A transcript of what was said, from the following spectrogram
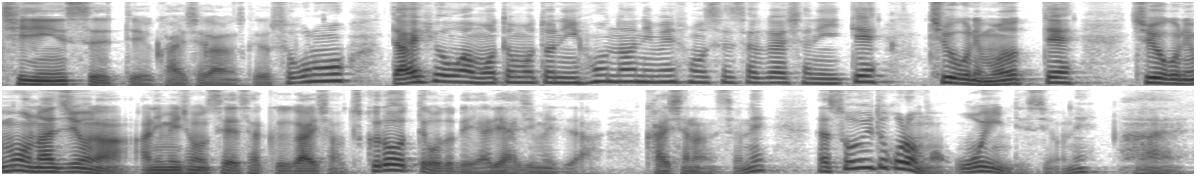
チリンスっていう会社があるんですけどそこの代表はもともと日本のアニメーション制作会社にいて中国に戻って中国にも同じようなアニメーション制作会社を作ろうってことでやり始めてた会社なんですよね。だそういうところも多いんですよね。はい。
